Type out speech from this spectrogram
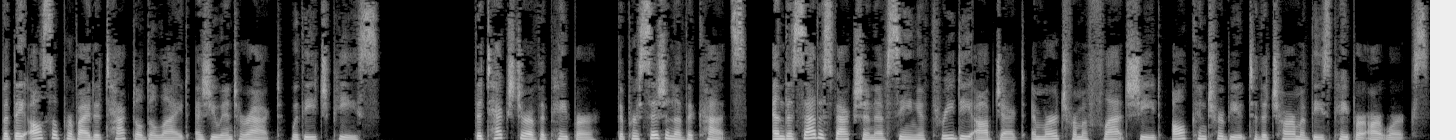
but they also provide a tactile delight as you interact with each piece. The texture of the paper, the precision of the cuts, and the satisfaction of seeing a 3D object emerge from a flat sheet all contribute to the charm of these paper artworks.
